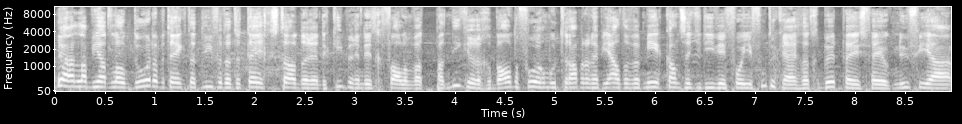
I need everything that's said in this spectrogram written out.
Ja, Labiat loopt door. Dat betekent dat liever dat de tegenstander en de keeper in dit geval een wat paniekerige bal naar voren moet trappen. Dan heb je altijd wat meer kans dat je die weer voor je voeten krijgt. Dat gebeurt PSV ook nu via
